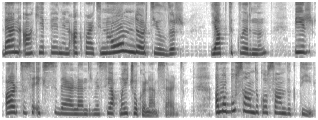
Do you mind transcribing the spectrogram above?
ben AKP'nin AK Parti'nin 14 yıldır yaptıklarının bir artısı eksisi değerlendirmesi yapmayı çok önemserdim. Ama bu sandık o sandık değil.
